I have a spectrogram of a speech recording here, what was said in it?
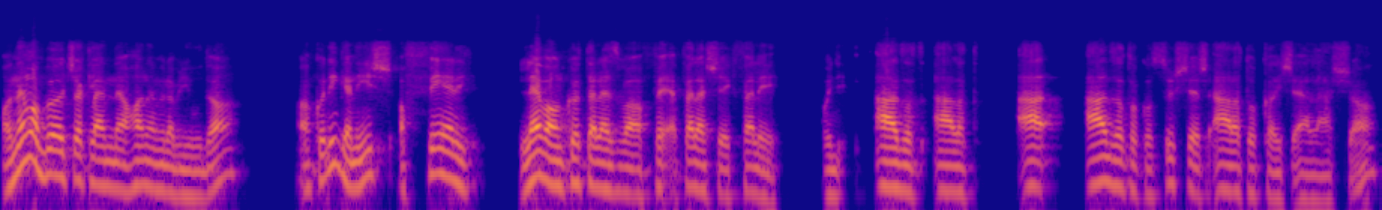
Ha nem a bölcsek lenne, hanem Rabbi Huda, akkor igenis a férj le van kötelezve a feleség felé, hogy áldozat, állat, áldozatokhoz szükséges állatokkal is ellássa,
